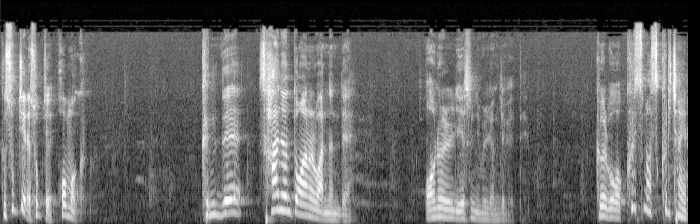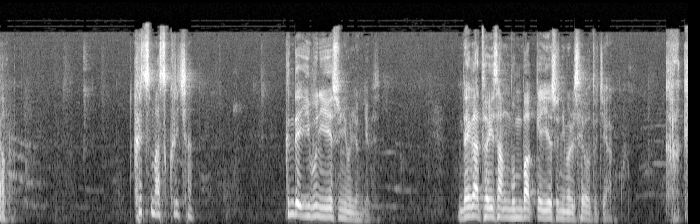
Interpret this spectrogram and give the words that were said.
그 숙제래, 숙제. 홈워크. 근데 4년 동안을 왔는데 오늘 예수님을 영접했대. 그걸 보고 크리스마스 크리찬이라고. 크리스마스 크리찬. 근데 이분이 예수님을 영접했어. 내가 더 이상 문 밖에 예수님을 세워두지 않고 그렇게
